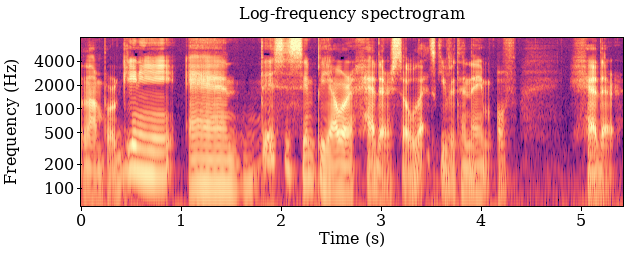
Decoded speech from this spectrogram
Lamborghini, and this is simply our header. So let's give it a name of header.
